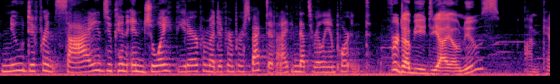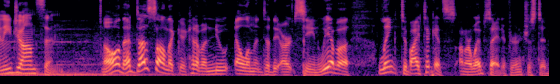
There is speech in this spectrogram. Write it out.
new, different sides. You can enjoy theater from a different perspective, and I think that's really important. For WDIO News, I'm Kenny Johnson. Oh, that does sound like a kind of a new element to the art scene. We have a link to buy tickets on our website if you're interested.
